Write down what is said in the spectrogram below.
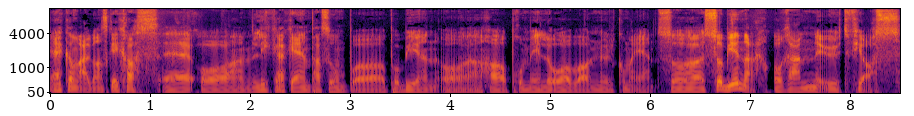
jeg kan være ganske krass, eh, og liker ikke en person på, på byen og har promille over 0,1, så, så, begynner det å renne ut fjas.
